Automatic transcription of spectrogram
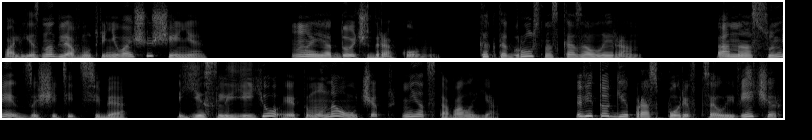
полезно для внутреннего ощущения. «Моя дочь дракон», — как-то грустно сказал Лейран. «Она сумеет защитить себя, если ее этому научат», — не отставала я. В итоге, проспорив целый вечер,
